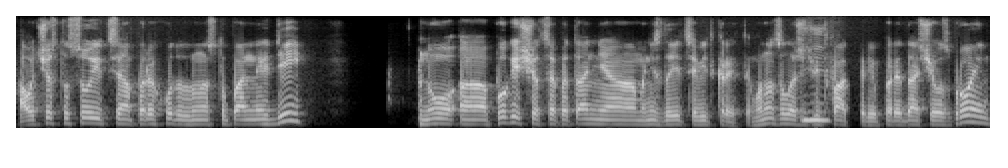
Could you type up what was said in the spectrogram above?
А от що стосується переходу до наступальних дій, ну е, поки що це питання, мені здається, відкрите. Воно залежить mm-hmm. від факторів передачі озброєнь,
